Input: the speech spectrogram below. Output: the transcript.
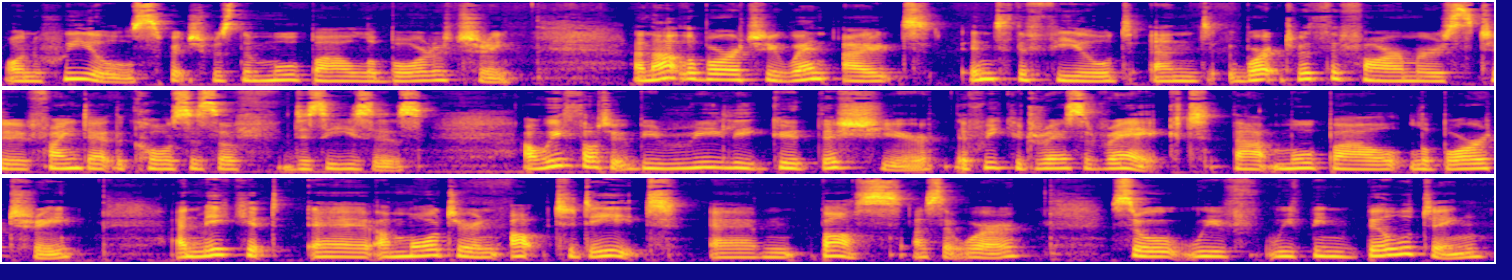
on wheels, which was the mobile laboratory. And that laboratory went out into the field and worked with the farmers to find out the causes of diseases. And we thought it would be really good this year if we could resurrect that mobile laboratory and make it uh, a modern, up to date um, bus, as it were. So we've we've been building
